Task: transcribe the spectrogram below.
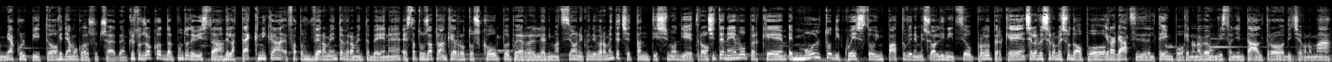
mi ha colpito vediamo cosa succede. Questo gioco dal punto di vista della tecnica è fatto veramente veramente bene. È stato usato anche il rotoscope per le animazioni quindi veramente c'è tantissimo dietro. Ci tenevo perché è molto di questo impatto viene messo all'inizio proprio perché se l'avessero messo dopo i ragazzi del tempo che non avevano visto nient'altro dicevano ma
